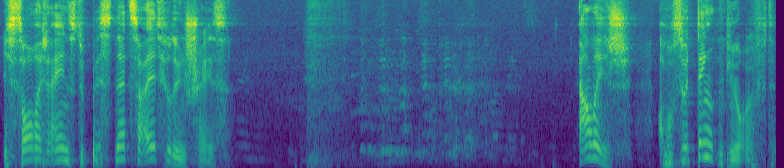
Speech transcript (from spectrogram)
ich sage euch eins, du bist nicht zu alt für den Scheiß. Ehrlich, aber so denken wir oft.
